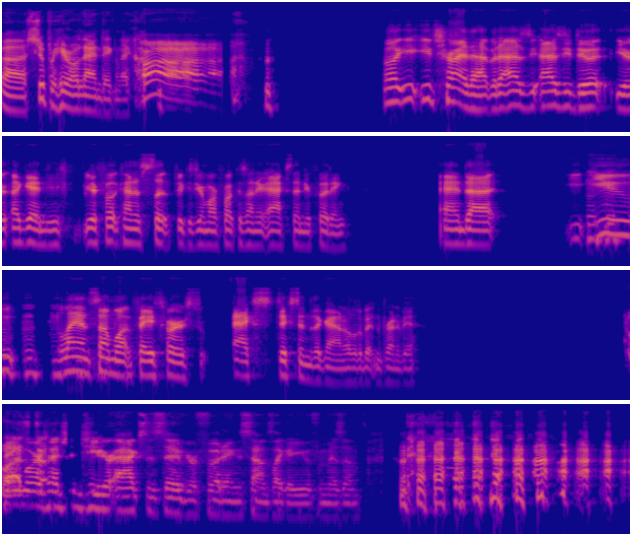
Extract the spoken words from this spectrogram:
uh, superhero landing. Like, ah! Well, you, you try that, but as as you do it, you're again you, your foot kind of slips because you're more focused on your axe than your footing, and uh, y- you land somewhat face first. Axe sticks into the ground a little bit in front of you. Paying Was more attention to your axe instead of your footing sounds like a euphemism.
